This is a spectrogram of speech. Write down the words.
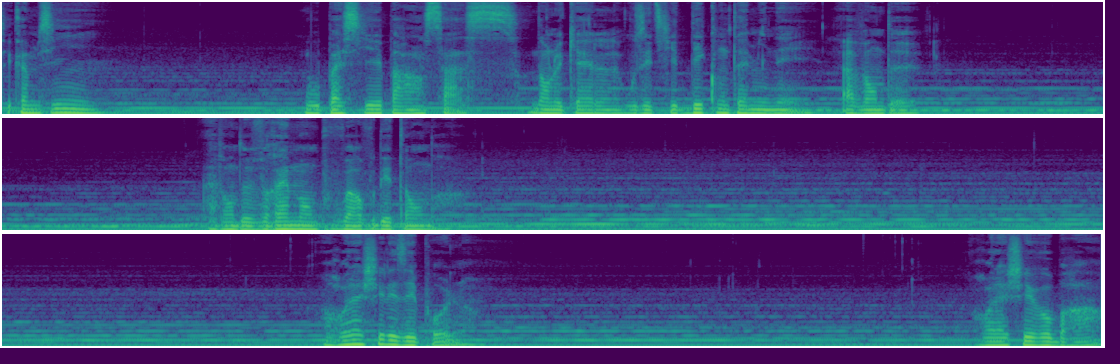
C'est comme si vous passiez par un sas dans lequel vous étiez décontaminé avant de avant de vraiment pouvoir vous détendre. Relâchez les épaules. Relâchez vos bras.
